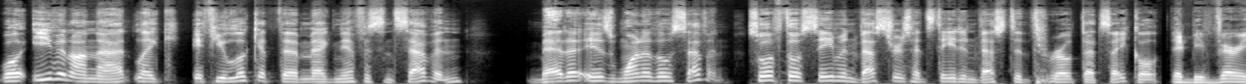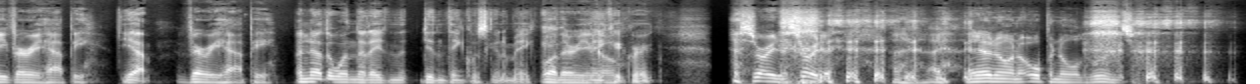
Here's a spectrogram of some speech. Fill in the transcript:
Well, even on that, like if you look at the Magnificent Seven, Meta is one of those seven. So if those same investors had stayed invested throughout that cycle, they'd be very, very happy. Yeah, very happy. Another one that I didn't think was going to make. Well, there you make go. it, Greg. sorry to, sorry to. I, I don't want to open old wounds.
